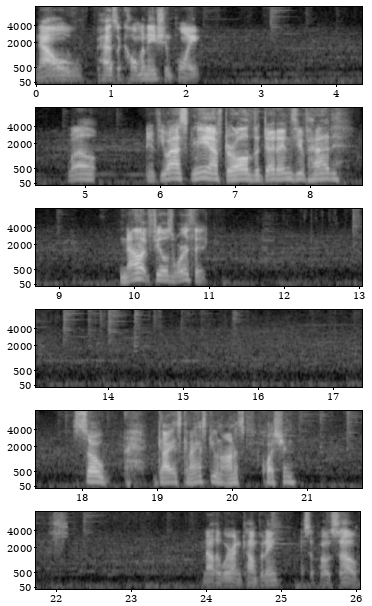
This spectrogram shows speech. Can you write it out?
now has a culmination point. well, if you ask me, after all the dead ends you've had, now it feels worth it. So, Gaius, can I ask you an honest question? Now that we're in company, I suppose so.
